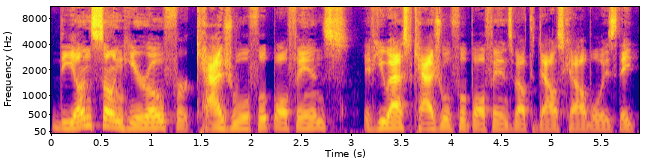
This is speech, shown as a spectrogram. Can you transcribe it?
the unsung hero for casual football fans. If you ask casual football fans about the Dallas Cowboys, they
